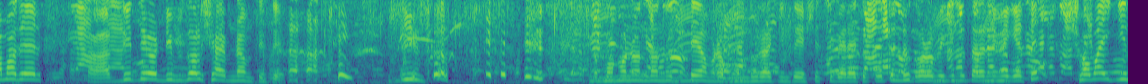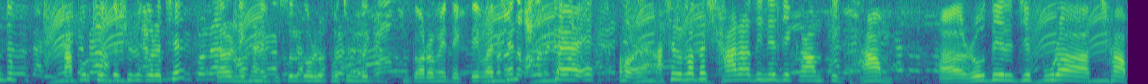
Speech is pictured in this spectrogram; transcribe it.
আমাদের দ্বিতীয় ডিপজল সাহেব নামতেছে। ডিপজল। মহানন্দা নদীতে আমরা বন্ধুরা কিন্তু এসেছি, বেড়াইতে। প্রচণ্ড গরমে কিন্তু তারা নেমে গেছে। সবাই কিন্তু কাপড় খুলতে শুরু করেছে, কারণ এখানে গোসল করবে প্রচণ্ড গরমে দেখতে পাচ্ছেন। আসল কথা, সারাদিনে যে ক্রান্তি ঘাম রোদের যে পুরা ছাপ,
